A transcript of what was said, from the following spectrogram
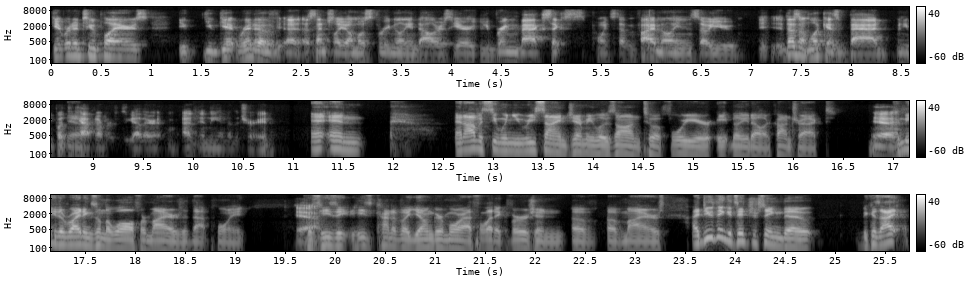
get rid of two players, you you get rid of uh, essentially almost three million dollars here. You bring back six point seven five million, so you it doesn't look as bad when you put the yeah. cap numbers together at, in the end of the trade. And, and and obviously, when you re-sign Jeremy Lauzon to a four-year, eight million dollar contract, yeah, to me the writing's on the wall for Myers at that point. Because yeah. he's a, he's kind of a younger, more athletic version of of Myers. I do think it's interesting though, because I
